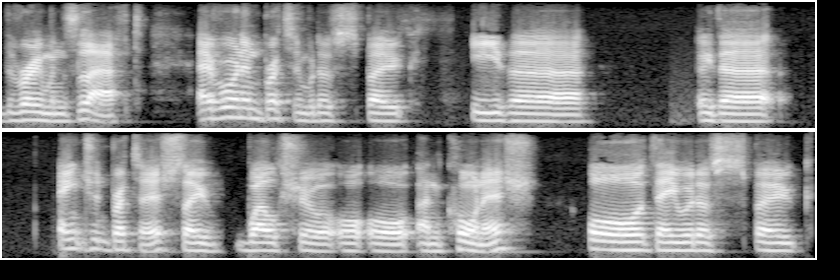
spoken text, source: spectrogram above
the Romans left, everyone in Britain would have spoke either either ancient British, so Welsh or, or, or and Cornish, or they would have spoke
